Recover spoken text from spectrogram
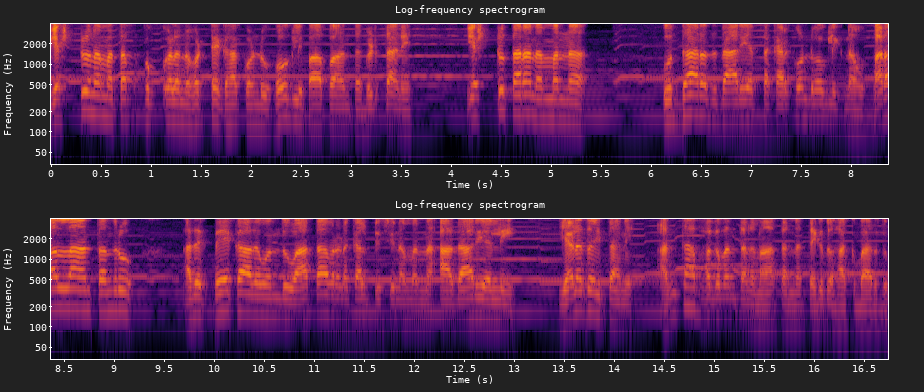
ಎಷ್ಟು ನಮ್ಮ ತಪ್ಪುಗಳನ್ನು ಹೊಟ್ಟೆಗೆ ಹಾಕೊಂಡು ಹೋಗ್ಲಿ ಪಾಪ ಅಂತ ಬಿಡ್ತಾನೆ? ಎಷ್ಟು ತರ ನಮ್ಮನ್ನ ಉದ್ಧಾರದ ದಾರಿಯತ್ತ ಕರ್ಕೊಂಡು ಹೋಗ್ಲಿಕ್ಕೆ ನಾವು ಬರಲ್ಲ ಅಂತಂದ್ರು ಅದಕ್ಕೆ ಬೇಕಾದ ಒಂದು ವಾತಾವರಣ ಕಲ್ಪಿಸಿ ನಮ್ಮನ್ನ ಆ ದಾರಿಯಲ್ಲಿ ಎಳೆದೊಯ್ತಾನೆ. ಅಂತ ಭಗವಂತನ ಮಾತನ್ನ ತೆಗೆದು ಹಾಕಬಾರದು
